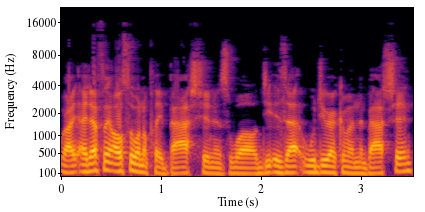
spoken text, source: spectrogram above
I, definitely also want to play Bastion as well. Do, is that would you recommend the Bastion?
